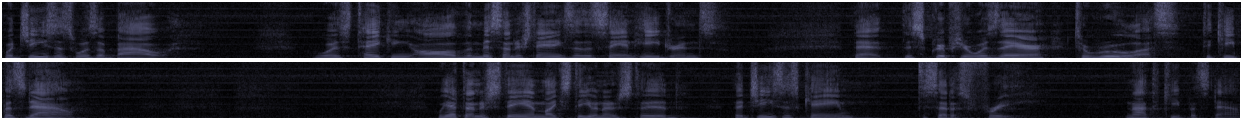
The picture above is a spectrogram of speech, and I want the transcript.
what Jesus was about was taking all the misunderstandings of the Sanhedrins, that the scripture was there to rule us, to keep us down. We have to understand, like Stephen understood, that Jesus came to set us free, not to keep us down.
